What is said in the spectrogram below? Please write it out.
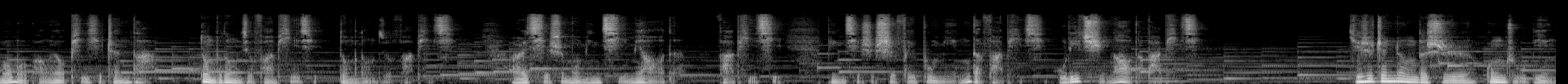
某某朋友脾气真大，动不动就发脾气，动不动就发脾气，而且是莫名其妙的发脾气，并且是是非不明的发脾气，无理取闹的发脾气。其实真正的是公主病，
